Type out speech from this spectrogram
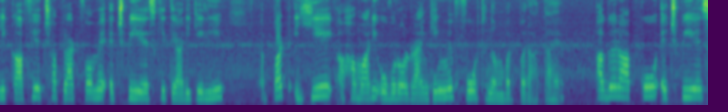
ये काफ़ी अच्छा प्लेटफॉर्म है एचपीएस की तैयारी के लिए बट ये हमारी ओवरऑल रैंकिंग में फोर्थ नंबर पर आता है। अगर आपको HPS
